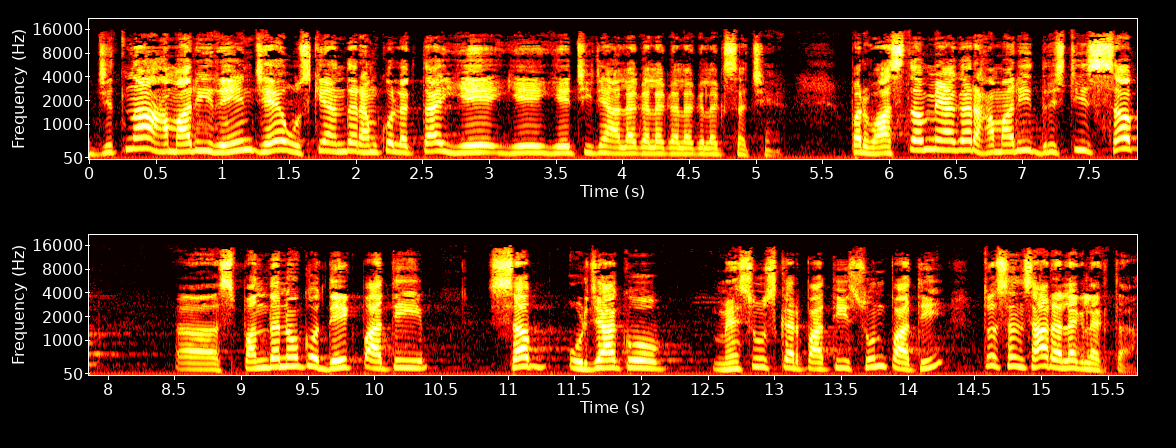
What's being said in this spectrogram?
जितना हमारी रेंज है उसके अंदर हमको लगता है ये ये ये चीज़ें अलग अलग अलग अलग सच हैं। पर वास्तव में अगर हमारी दृष्टि सब आ, स्पंदनों को देख पाती सब ऊर्जा को महसूस कर पाती सुन पाती तो संसार अलग लगता।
